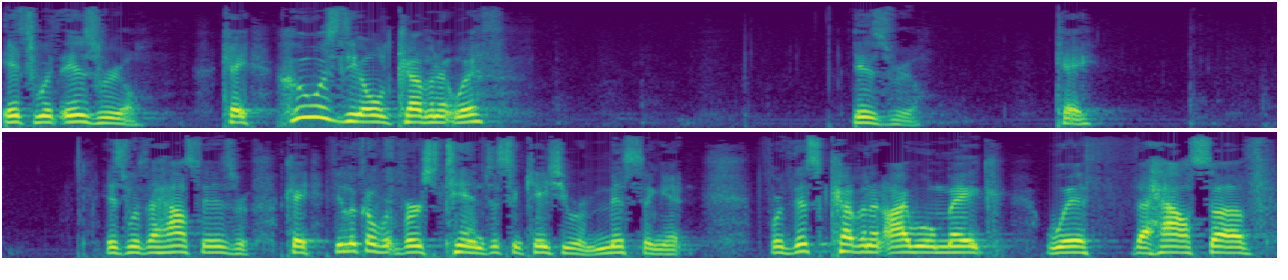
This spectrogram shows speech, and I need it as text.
It's with Israel. Okay, who was the old covenant with? Israel. Okay. Is with the house of Israel. Okay, if you look over at verse 10, just in case you were missing it, for this covenant I will make with the house of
